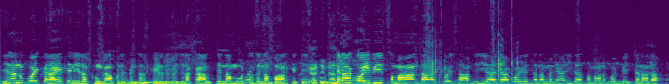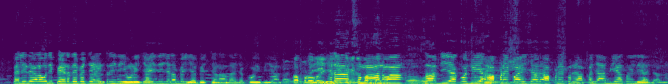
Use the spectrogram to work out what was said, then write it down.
ਇਹਨਾਂ ਨੂੰ ਕੋਈ ਕਿਰਾਏ ਤੇ ਨਹੀਂ ਰੱਖੂਗਾ ਆਪਣੇ ਪਿੰਡ ਪਿੰਡ ਦੇ ਵਿੱਚ ਨਾ ਘਰ ਤੇ ਨਾ ਮੋਟਰ ਤੇ ਨਾ ਬਾਹਰ ਕਿਤੇ। ਜਿਹੜਾ ਕੋਈ ਵੀ ਸਮਾਨ ਦਾ ਕੋਈ ਸਬਜ਼ੀ ਆ ਜਾਂ ਕੋਈ ਇਦਾਂ ਦਾ ਮਨਿਆਰੀ ਦਾ ਸਮਾਨ ਕੋਈ ਵੇਚਣ ਆਂਦਾ ਪਹਿਲੀ ਤਾਂ ਗੱਲ ਉਹਦੀ ਪਿੰਡ ਦੇ ਵਿੱਚ ਐਂਟਰੀ ਨਹੀਂ ਹੋਣੀ ਚਾਹੀਦੀ ਜਿਹੜਾ ਭਈਆ ਵੇਚਣ ਆਂਦਾ ਜਾਂ ਕੋਈ ਵੀ ਆਂਦਾ ਜਿਹੜਾ ਸਮਾਨ ਵਾ ਸਬਜ਼ੀ ਆ ਕੁਝ ਵੀ ਆ ਆਪਣੇ ਭਾਈਚਾਰੇ ਆਪਣੇ ਪੰਜਾ- ਪੰਜਾਬੀਆਂ ਤੋਂ ਹੀ ਲਿਆ ਜਾਵੇ।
